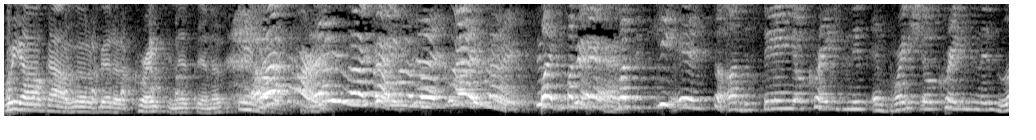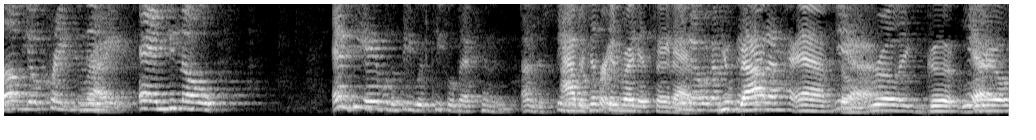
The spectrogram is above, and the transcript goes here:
we all got a little bit of craziness in us. You know. Everybody comes with a little crazy. Right. But but the, Yeah. but the key is to understand your craziness, embrace your craziness, love your craziness, Right. and you know and be able to be with people that can understand. I was your just getting ready to say that. You know what I'm saying? gotta have some Yeah. really good, Yes. real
